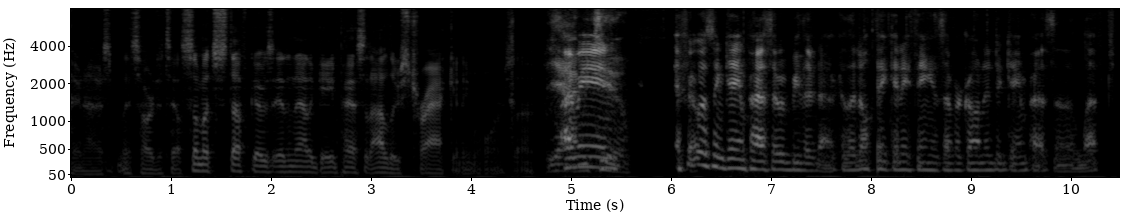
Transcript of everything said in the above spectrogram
Who knows? It's hard to tell. So much stuff goes in and out of Game Pass that I lose track anymore. So Yeah, I me mean, too. If it was in Game Pass, it would be there now because I don't think anything has ever gone into Game Pass and then left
